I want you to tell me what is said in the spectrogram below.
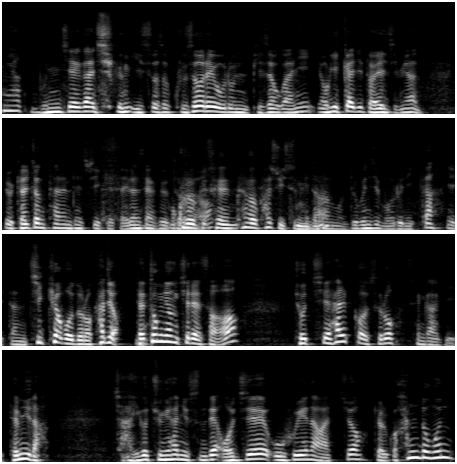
만약 문제가 지금 있어서 구설에 오른 비서관이 여기까지 더해지면 결정타는 될 수 있겠다 이런 생각이 뭐 들어요. 그렇게 생각할 수 있습니다. 뭐 누군지 모르니까 일단 지켜보도록 하죠. 네. 대통령실에서 조치할 것으로 생각이 됩니다. 자, 이거 중요한 뉴스인데 어제 오후에 나왔죠. 결국 한동훈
